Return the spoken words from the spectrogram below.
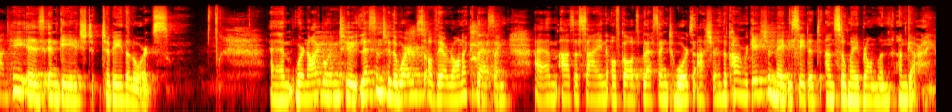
and he is engaged to be the Lord's. Um, we're now going to listen to the words of the Aaronic blessing um, as a sign of God's blessing towards Asher. The congregation may be seated, and so may Bronwyn and Gary.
